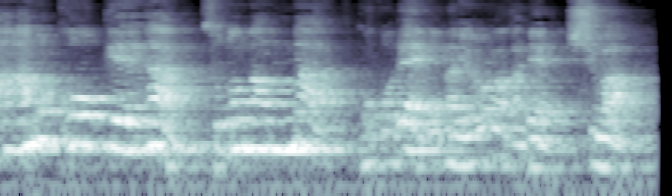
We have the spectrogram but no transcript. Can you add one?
あの光景がそのまんまここで今世の中で主は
